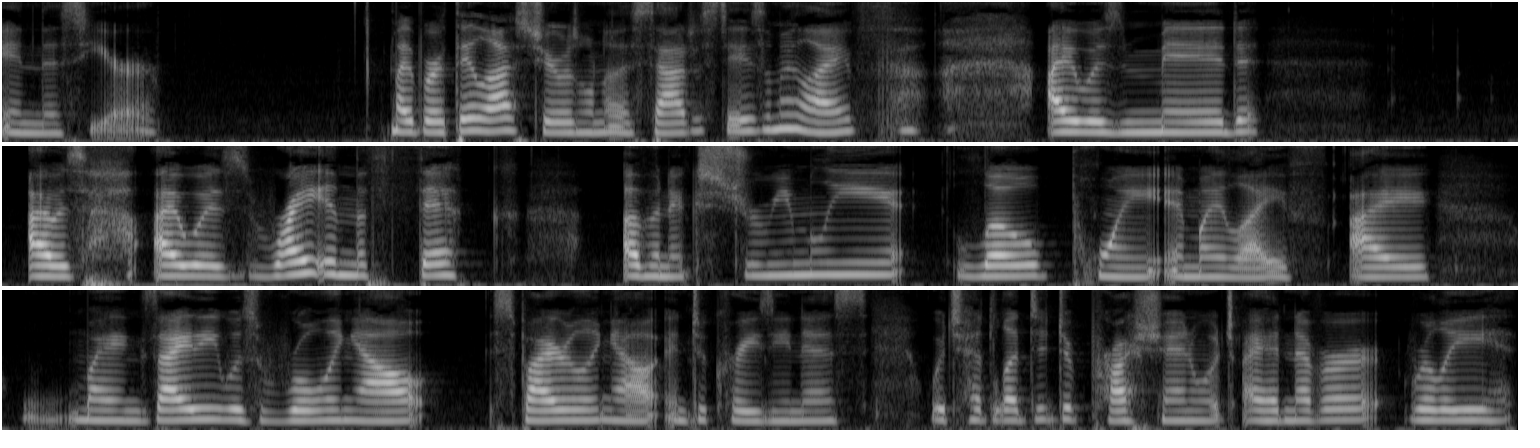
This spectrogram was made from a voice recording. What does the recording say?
in this year. My birthday last year was one of the saddest days of my life. I was mid I was I was right in the thick of an extremely low point in my life. I my anxiety was rolling out spiraling out into craziness, which had led to depression, which I had never really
